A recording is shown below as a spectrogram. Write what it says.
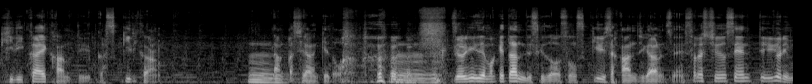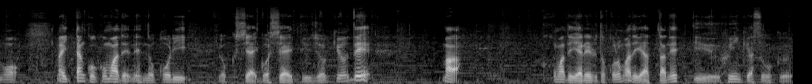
切り替え感というか、すっきり感うんなんか知らんけど、うん 0-2で負けたんですけど、そのすっきりした感じがあるんですね。それは終戦っていうよりも、まあ一旦ここまでね、残り6試合、5試合っていう状況で、まあ、ここまでやれるところまでやったねっていう雰囲気はすごく、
